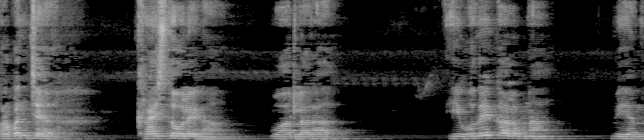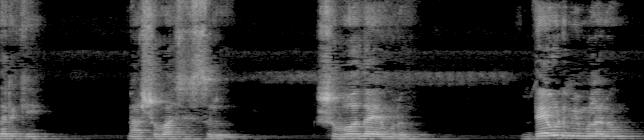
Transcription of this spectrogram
ప్రపంచ క్రైస్తవులైన వార్లరా ఈ ఉదయకాలమున మీ అందరికీ నా శుభాశిస్సులు శుభోదయములు. దేవుడు మిమ్మలను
